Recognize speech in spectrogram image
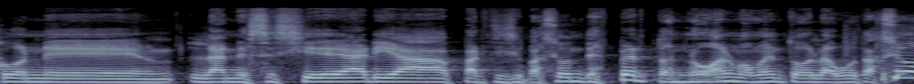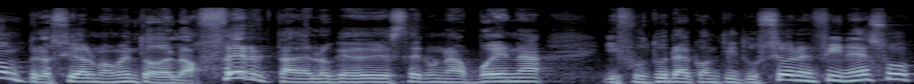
con eh, la necesaria participación de expertos, no al momento de la votación, pero sí al momento de la oferta de lo que debe ser una buena y futura constitución. En fin, eso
